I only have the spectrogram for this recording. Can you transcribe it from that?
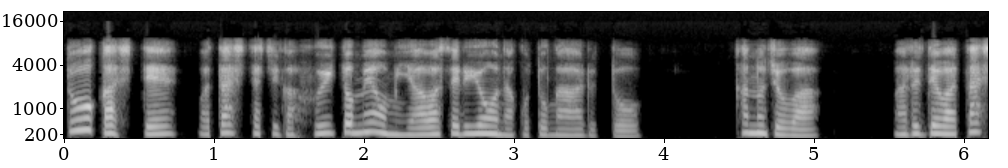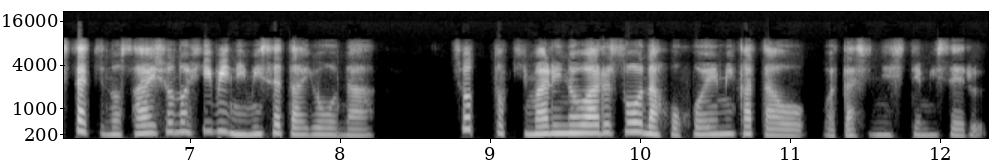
どうかして私たちが不意と目を見合わせるようなことがあると、彼女はまるで私たちの最初の日々に見せたような、ちょっと決まりの悪そうな微笑み方を私にしてみせる。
